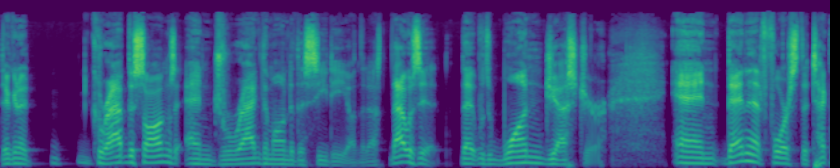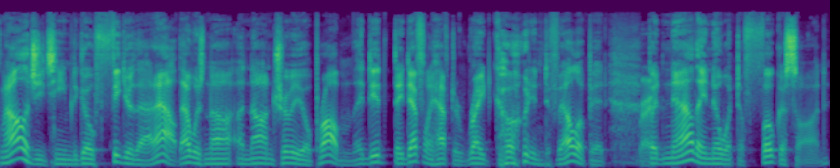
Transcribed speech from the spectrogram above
They're going to grab the songs and drag them onto the cd on the desk. That was it. That was one gesture and then that forced the technology team to go figure that out. That was not a non-trivial problem. They did they definitely have to write code and develop it, Right. but now they know what to focus on.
